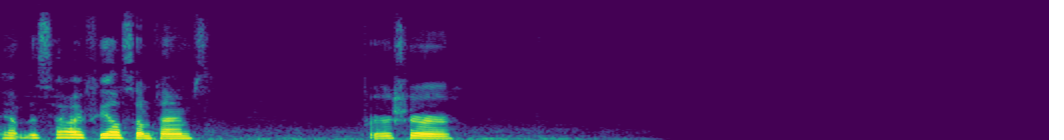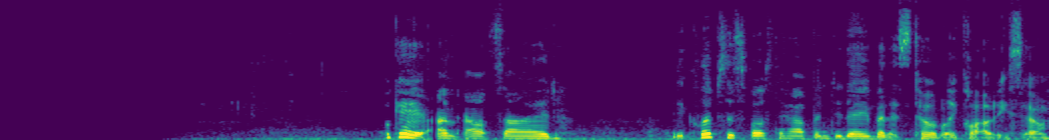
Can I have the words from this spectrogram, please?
Yep, this is how I feel sometimes. For sure. Okay, I'm outside. The eclipse is supposed to happen today, but it's totally cloudy, so.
